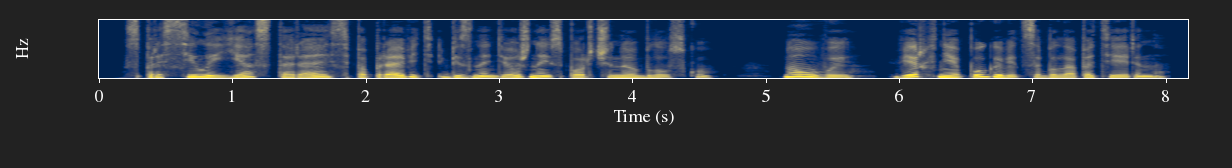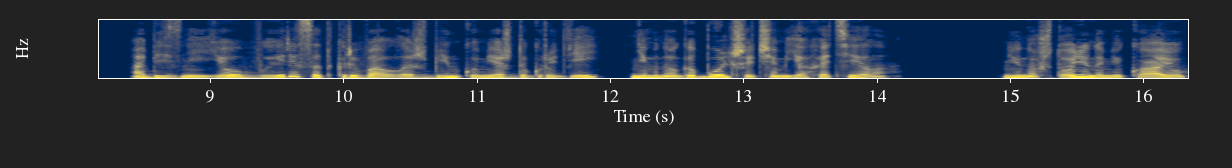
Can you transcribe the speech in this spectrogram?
— спросила я, стараясь поправить безнадежно испорченную блузку. Но, увы, верхняя пуговица была потеряна, а без нее вырез открывал ложбинку между грудей немного больше, чем я хотела. «Ни на что не намекаю,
